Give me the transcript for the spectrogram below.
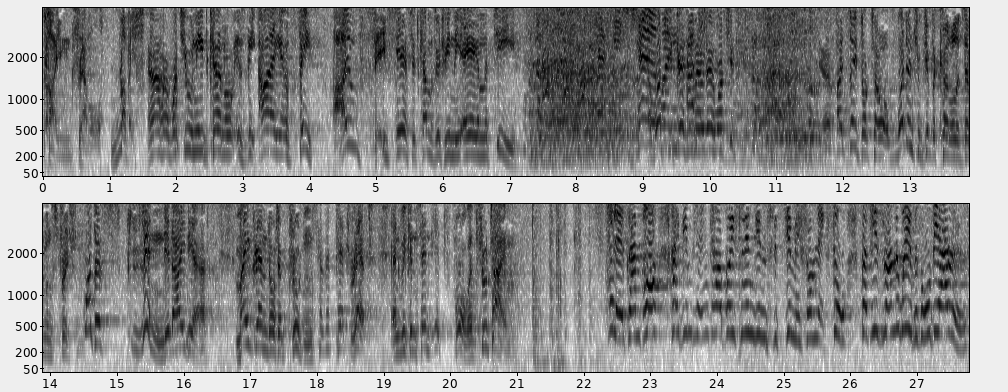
Time travel. Rubbish. Ah, what you need, Colonel, is the eye of faith. Eye of faith? Yes, it comes between the A and the T. So Uh, watch it, unfunny. Quasimodo, watch it. I say, Doctor, why don't you give the Colonel a demonstration? What a splendid idea. My granddaughter Prudence has a pet rat, and we can send it forward through time. Hello, Grandpa. I've been playing cowboys and Indians with Jimmy from next door, but he's run away with all the arrows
